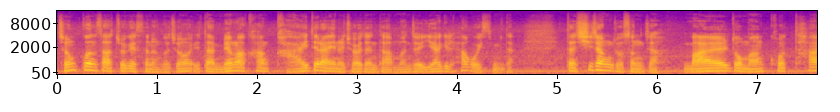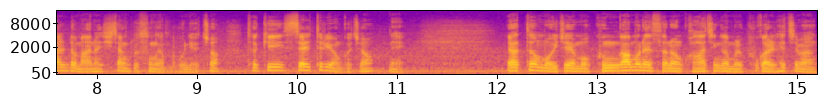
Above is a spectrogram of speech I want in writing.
정권사 쪽에서는 그죠 일단 명확한 가이드라인을 줘야 된다 먼저 이야기를 하고 있습니다. 일단 시장 조성자 말도 많고 탈도 많은 시장 조성자 부분이었죠. 특히 셀트리온 그죠. 네. 여하튼 뭐 이제 뭐 금감원에서는 과징금을 부과를 했지만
